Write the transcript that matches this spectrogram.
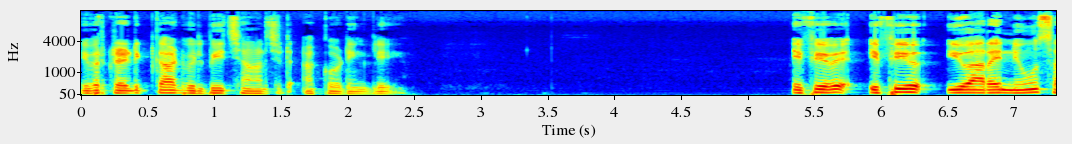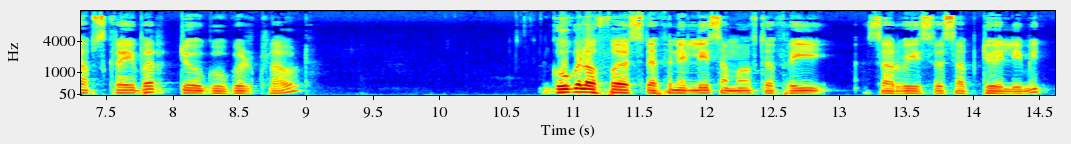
your credit card will be charged accordingly. If you, if you, you are a new subscriber to Google Cloud, Google offers definitely some of the free services up to a limit,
